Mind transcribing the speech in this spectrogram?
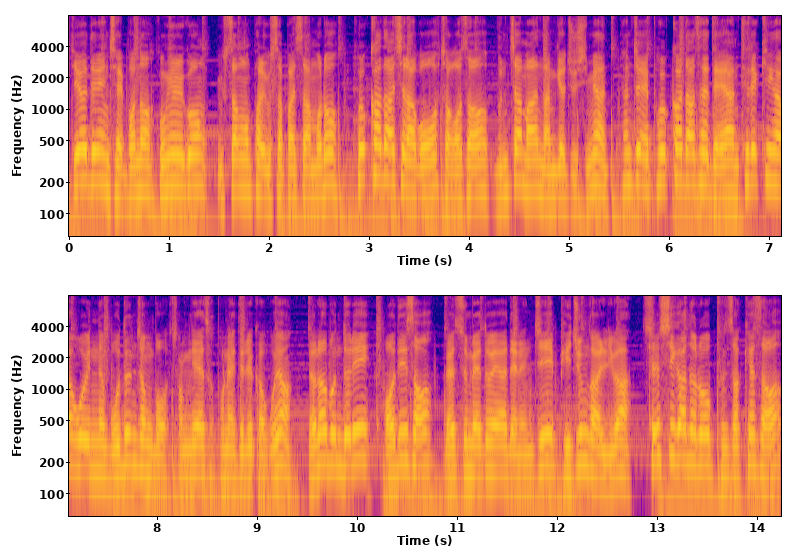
띄워드린 제 번호 010-6308-6483으로 폴카닷이라고 적어서 문자만 남겨주시면 현재 폴카닷에 대한 트래킹하고 있는 모든 정보 정리해서 보내드릴 거고요. 여러분들이 어디서 매수 매도해야 되는지 비중 관리와 실시간으로 분석해서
